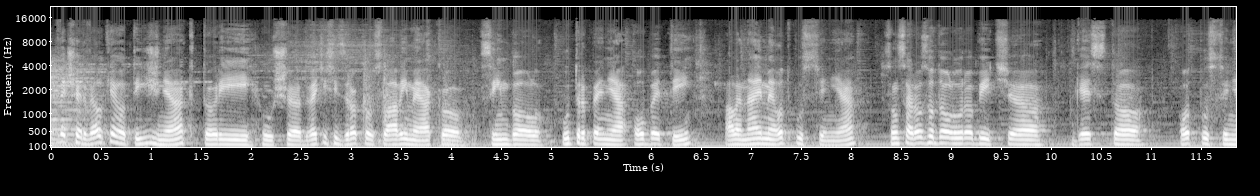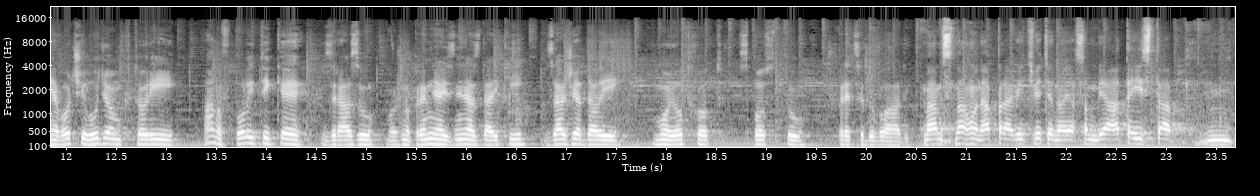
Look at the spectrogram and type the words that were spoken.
predvečer Veľkého týždňa, ktorý už 2000 rokov slávime ako symbol utrpenia, obety, ale najmä odpustenia, som sa rozhodol urobiť e, gesto odpustenia voči ľuďom, ktorí áno, v politike zrazu, možno pre mňa aj z nenazdajky, zažiadali môj odchod z postu predsedu vlády. Mám snahu napraviť, viete, no ja som ja ateista,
